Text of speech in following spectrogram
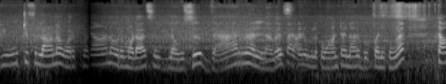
பியூட்டிஃபுல்லான ஒர்க் ஒரு மொடால் சில்க் ப்ளவுஸு வேற லெவல் பேட்டர்ன் உங்களுக்கு வாண்டட்னால புக் பண்ணிக்கோங்க. தௌ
